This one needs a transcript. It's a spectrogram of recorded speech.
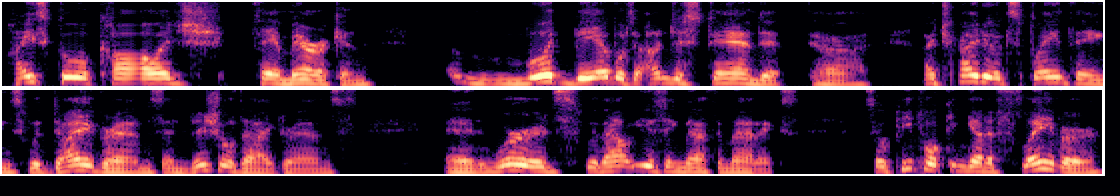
high school, college, say American, would be able to understand it. Uh, I try to explain things with diagrams and visual diagrams and words without using mathematics so people can get a flavor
